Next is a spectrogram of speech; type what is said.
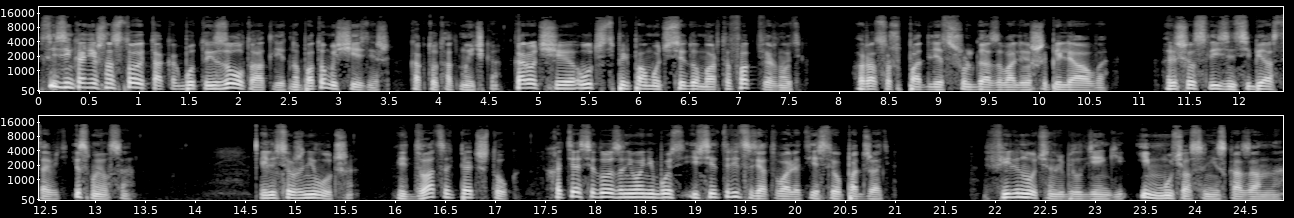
Слизень, конечно, стоит так, как будто из золота отлит, но потом исчезнешь, как тот отмычка. Короче, лучше теперь помочь Седому артефакт вернуть, раз уж подлец Шульга завалил Шепелявого. Решил слизень себе оставить и смылся. Или все же не лучше? Ведь 25 штук. Хотя Седой за него, небось, и все 30 отвалят, если его поджать. Филин очень любил деньги и мучился несказанно.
